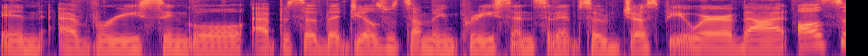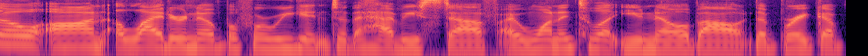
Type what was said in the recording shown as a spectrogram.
in every single episode that deals with something pretty sensitive. So just be aware of that. Also, on a lighter note, before we get into the heavy stuff, I wanted to let you know about the breakup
